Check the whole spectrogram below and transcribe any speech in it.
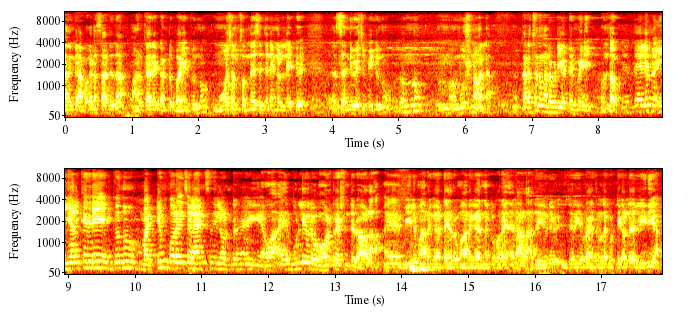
അതിന്റെ അപകട സാധ്യത ആൾക്കാരെ കണ്ട് ഭയക്കുന്നു മോശം സന്ദേശം ജനങ്ങളിലേക്ക് സന്നിവേശിപ്പിക്കുന്നു. ഇതൊന്നും ഭൂഷണമല്ല. കർശന നടപടിയായിട്ട് എം ഉണ്ടാവും. എന്തായാലും ഇയാൾക്കെതിരെ എനിക്കൊന്നും മറ്റും കുറെ ചലാൻസ് ഇതിലുണ്ട്. പുള്ളി ഒരു ഓൾട്രേഷന്റെ ഒരാളാണ് വീൽ മാറുക ടയർ മാറുക എന്നൊക്കെ പറയുന്ന ഒരാളാണ് അത് ഒരു ചെറിയ പ്രായത്തിലുള്ള കുട്ടികളുടെ ഒരു രീതിയാണ്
